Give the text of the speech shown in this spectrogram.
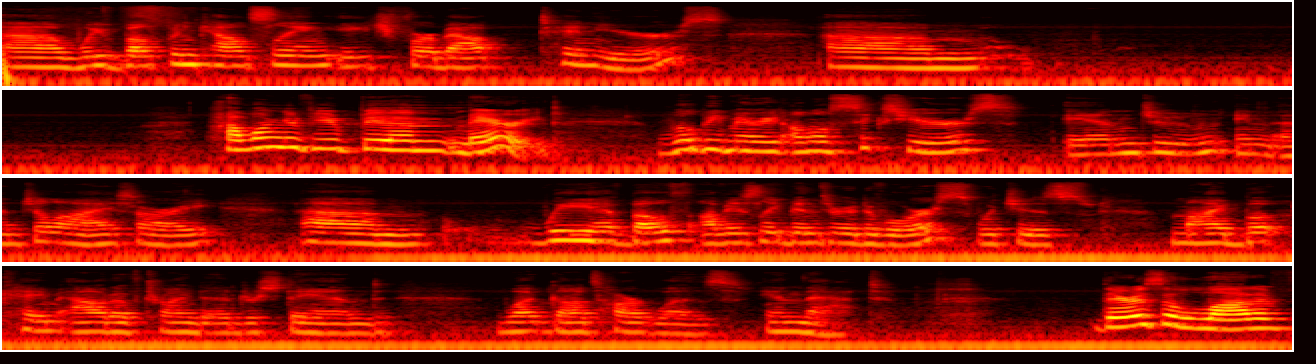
Uh, we've both been counseling each for about 10 years. Um, How long have you been married? we'll be married almost six years in June, in uh, July, sorry. Um, we have both obviously been through a divorce, which is my book came out of trying to understand what God's heart was in that. There is a lot of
